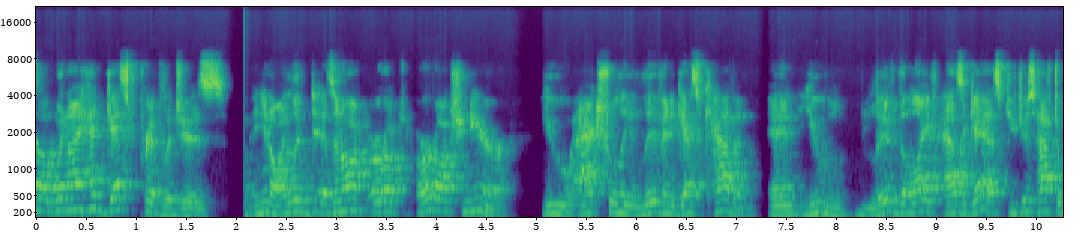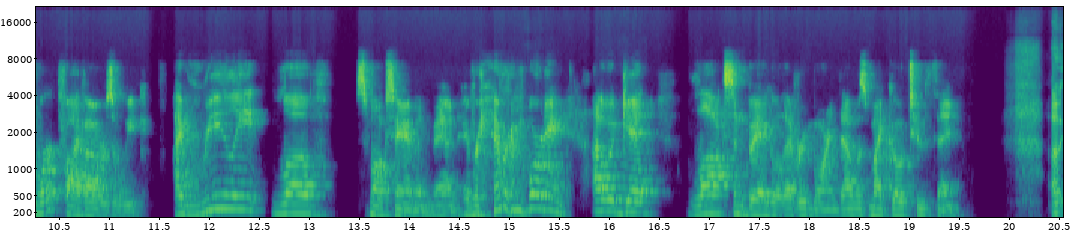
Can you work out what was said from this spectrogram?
uh, when I had guest privileges, you know, I lived as an art, art, art auctioneer. You actually live in a guest cabin, and you live the life as a guest. You just have to work five hours a week. I really love smoked salmon, man. Every every morning, I would get lox and bagel every morning. That was my go-to thing. Uh,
